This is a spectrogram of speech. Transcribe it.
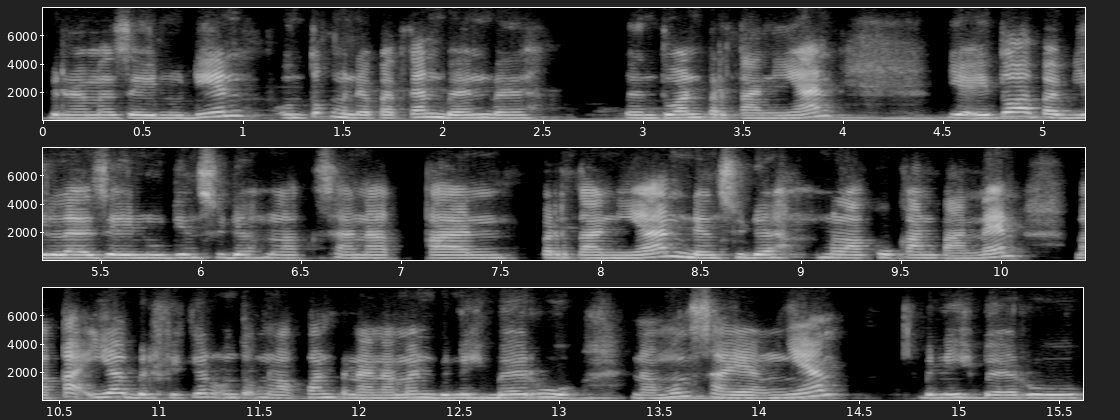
bernama Zainuddin untuk mendapatkan bahan bantuan pertanian, yaitu apabila Zainuddin sudah melaksanakan pertanian dan sudah melakukan panen, maka ia berpikir untuk melakukan penanaman benih baru. Namun sayangnya benih baru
